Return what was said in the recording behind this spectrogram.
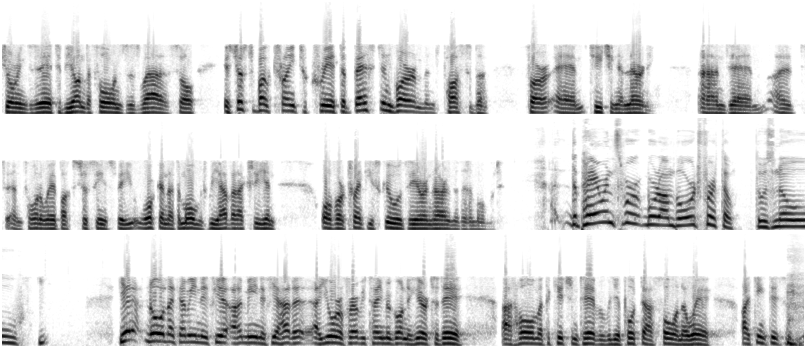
during the day to be on the phones as well. So it's just about trying to create the best environment possible for um, teaching and learning. And um, and phone away box just seems to be working at the moment. We have it actually in over 20 schools here in Ireland at the moment. The parents were, were on board for it though. There was no. Yeah, no, like I mean, if you, I mean, if you had a, a euro for every time you're going to hear today at home at the kitchen table, will you put that phone away? I think this is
